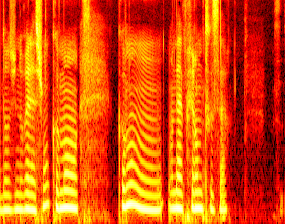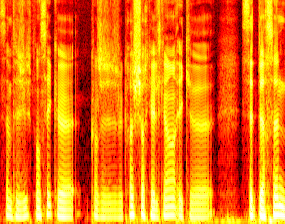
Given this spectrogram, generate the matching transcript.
dans une relation. Comment comment on, on appréhende tout ça? Ça me fait juste penser que quand je, je crush sur quelqu'un et que cette personne,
